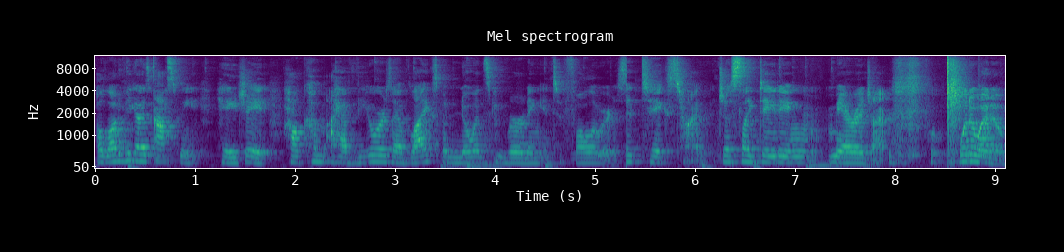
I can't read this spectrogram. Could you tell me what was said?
A lot of you guys ask me, hey Jade, how come I have viewers, I have likes, but no one's converting into followers? It takes time. Just like dating, marriage, I, what do I know?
